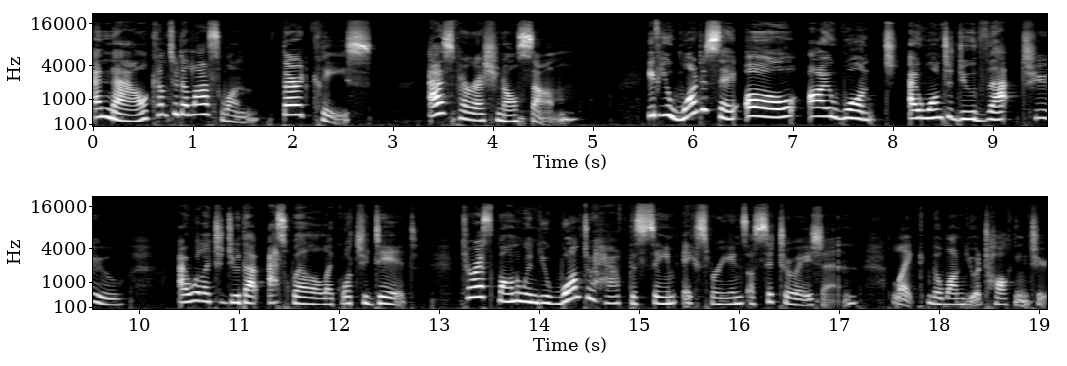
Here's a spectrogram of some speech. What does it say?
And now come to the last one, third case, aspirational sum. If you want to say, "Oh, I want I want to do that too. I would like to do that as well, like what you did." To respond when you want to have the same experience or situation, like the one you are talking to.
